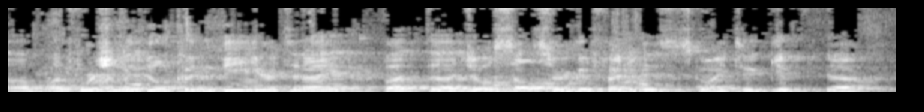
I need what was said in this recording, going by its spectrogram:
Um, unfortunately, Bill couldn't be here tonight, but uh, Joe Seltzer, a good friend of his, is going to give uh,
